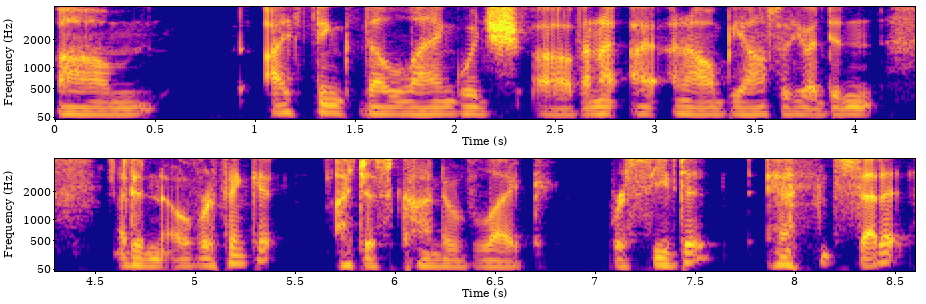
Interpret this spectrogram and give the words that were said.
Um, I think the language of, and I, I, and I'll be honest with you, I didn't, I didn't overthink it. I just kind of like received it and said it.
